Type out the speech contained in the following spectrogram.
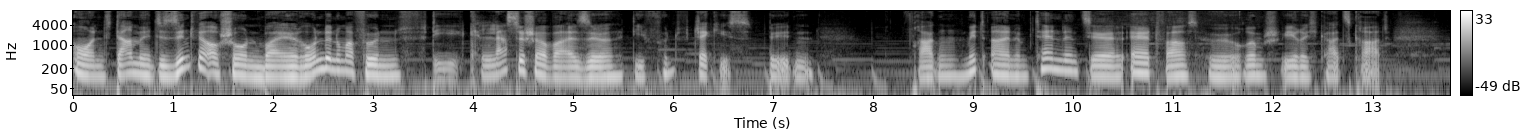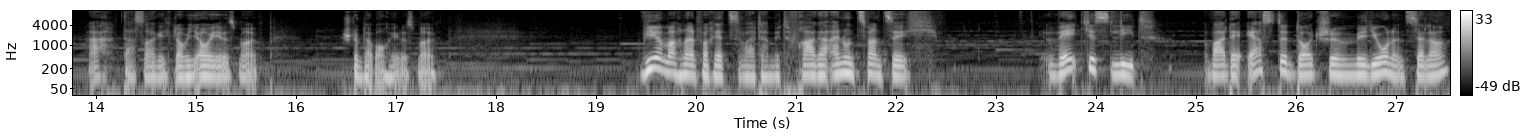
Und damit sind wir auch schon bei Runde Nummer 5, die klassischerweise die 5 Jackies bilden. Fragen mit einem tendenziell etwas höherem Schwierigkeitsgrad. Ah, das sage ich glaube ich auch jedes Mal. Stimmt aber auch jedes Mal. Wir machen einfach jetzt weiter mit Frage 21. Welches Lied war der erste deutsche Millionenseller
